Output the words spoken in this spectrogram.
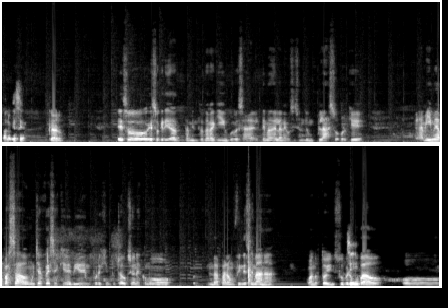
Para lo que sea. Claro. Eso, eso quería también tratar aquí, o sea, el tema de la negociación de un plazo, porque a mí me ha pasado muchas veces que me piden, por ejemplo, traducciones como para un fin de semana, cuando estoy súper ocupado, o,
